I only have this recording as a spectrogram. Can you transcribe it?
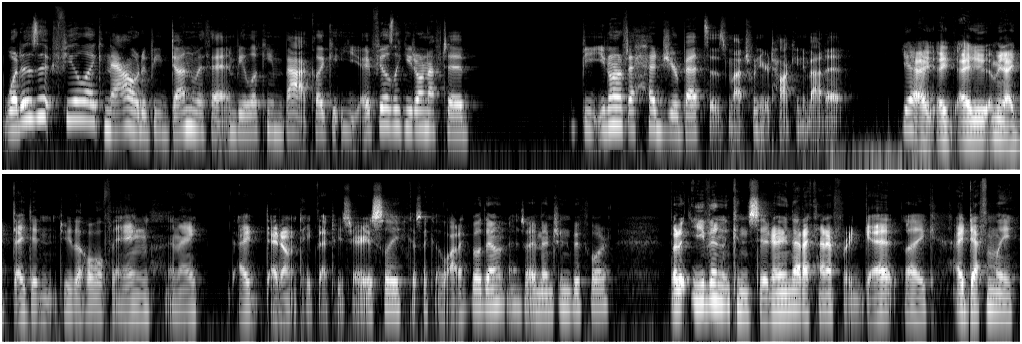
what does it feel like now to be done with it and be looking back? Like it feels like you don't have to be you don't have to hedge your bets as much when you're talking about it. Yeah i i, I do i mean i i didn't do the whole thing and i I, I don't take that too seriously because like a lot of people don't, as I mentioned before. But even considering that, I kind of forget. Like I definitely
